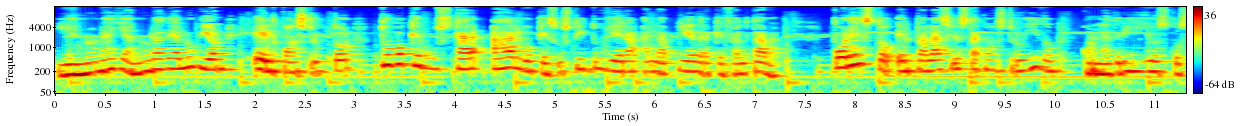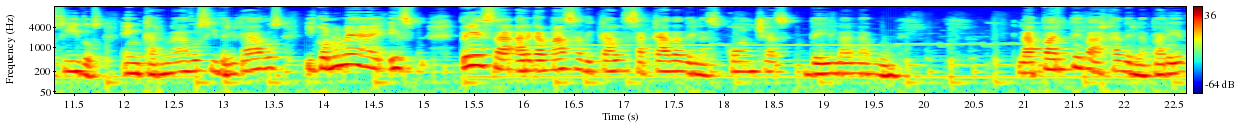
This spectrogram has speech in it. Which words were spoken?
y en una llanura de aluvión el constructor tuvo que buscar algo que sustituyera a la piedra que faltaba. Por esto el palacio está construido con ladrillos cocidos, encarnados y delgados y con una espesa argamasa de cal sacada de las conchas de la laguna. La parte baja de la pared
